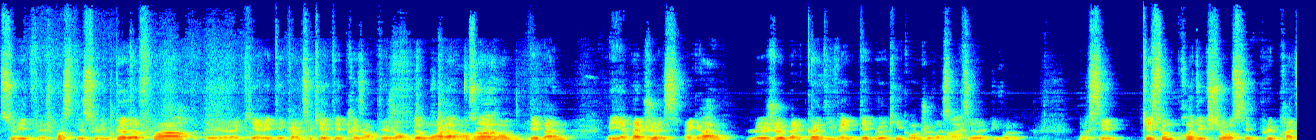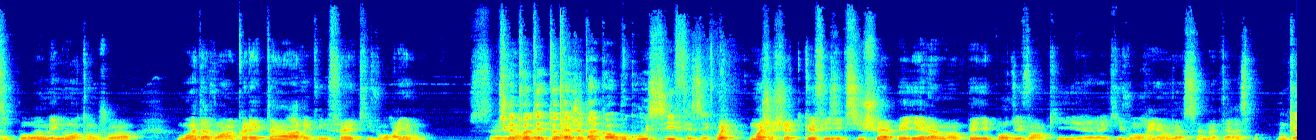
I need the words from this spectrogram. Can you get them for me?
Je pense que c'était celui de God of War euh, qui avait été comme ça, qui a été présenté genre deux mois à l'avance, Ouais. maintenant on déballe. Mais il n'y a pas de jeu, c'est pas grave. Le jeu, bah, le code, il va être débloqué quand le jeu va sortir, et puis voilà. Donc c'est question de production, c'est plus pratique pour eux, mais nous en tant que joueurs, moi d'avoir un collecteur avec une feuille qui vaut rien. Parce que toi, t'es- toi, t'achètes encore beaucoup aussi physique. Oui, moi j'achète que physique. Si je suis à payer, là, moi, payer pour du vent qui, euh, qui vaut rien, là, ça m'intéresse pas. Ok.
